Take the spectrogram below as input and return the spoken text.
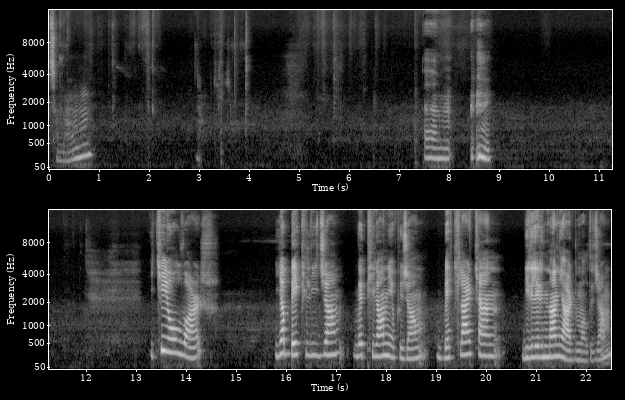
Tamam. Um, İki yol var. Ya bekleyeceğim ve plan yapacağım. Beklerken birilerinden yardım alacağım.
